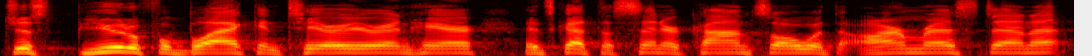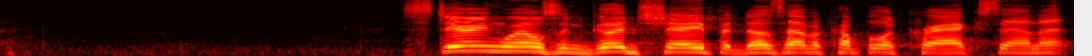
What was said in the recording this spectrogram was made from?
Just beautiful black interior in here. It's got the center console with the armrest in it. Steering wheel's in good shape. It does have a couple of cracks in it.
